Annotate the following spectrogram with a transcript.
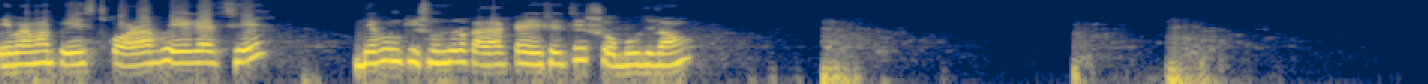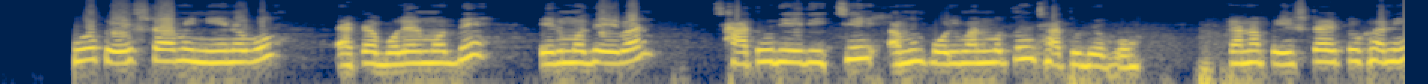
এবার আমার পেস্ট করা হয়ে গেছে। দেখুন কি সুন্দর কালারটা এসেছে, সবুজ রং। পুরো পেস্টটা আমি নিয়ে নেব একটা বোলের মধ্যে। এর মধ্যে এবার ছাতু দিয়ে দিচ্ছি। আমি পরিমাণ মতন ছাতু দেব। কেন পেস্টটা একটুখানি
